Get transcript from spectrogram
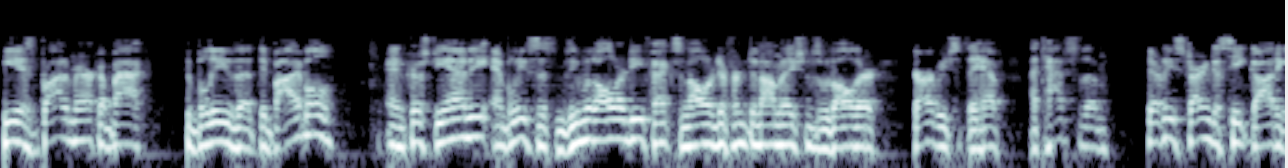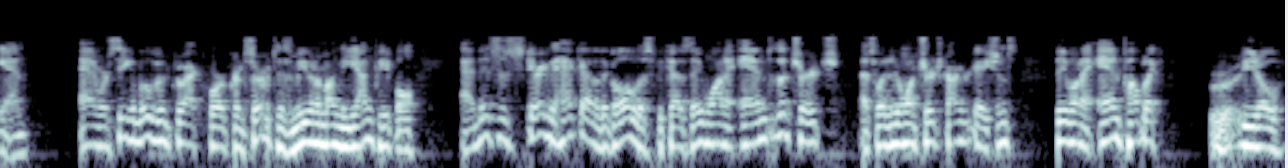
he has brought America back to believe that the Bible and Christianity and belief systems, even with all our defects and all our different denominations, with all their garbage that they have attached to them, they're at least starting to seek God again. And we're seeing a movement toward conservatism, even among the young people. And this is scaring the heck out of the globalists because they want to end the church. That's why they don't want church congregations. They want to end public, you know,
